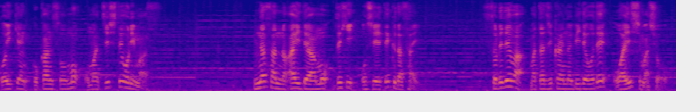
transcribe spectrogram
ご意見ご感想もお待ちしております皆さんのアイデアもぜひ教えてください。それではまた次回のビデオでお会いしましょう。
